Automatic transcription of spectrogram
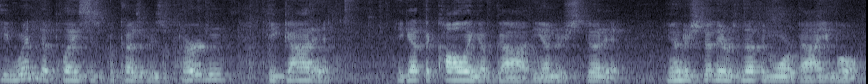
he went into places because of his burden. He got it. He got the calling of God. He understood it. He understood there was nothing more valuable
